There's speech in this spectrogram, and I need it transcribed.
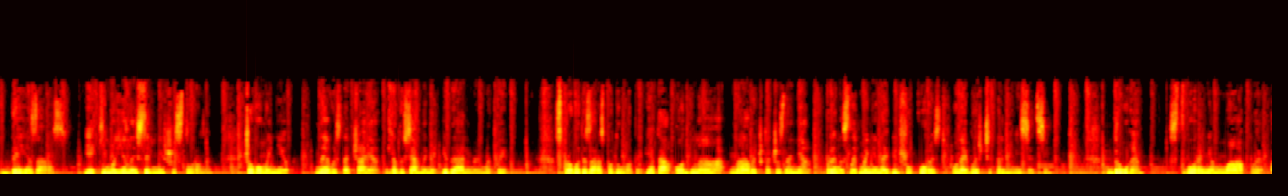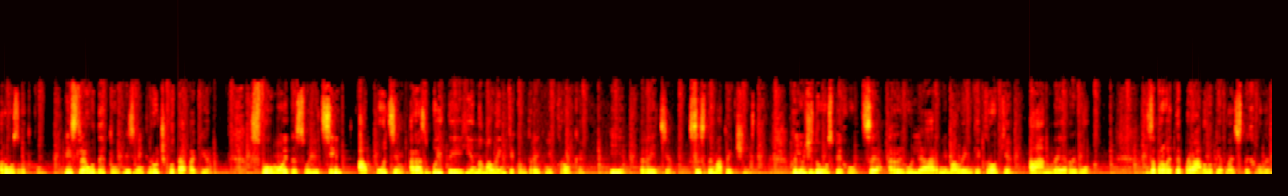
де я зараз, які мої найсильніші сторони, чого мені не вистачає для досягнення ідеальної мети. Спробуйте зараз подумати, яка одна навичка чи знання принесли б мені найбільшу користь у найближчі три місяці. Друге створення мапи розвитку. Після аудиту візьміть ручку та папір, сформуйте свою ціль, а потім розбийте її на маленькі конкретні кроки. І третє систематичність. Ключ до успіху це регулярні маленькі кроки, а не ривок. Запровадьте правило 15 хвилин.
